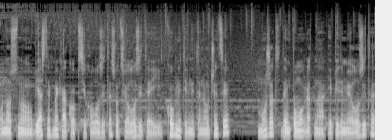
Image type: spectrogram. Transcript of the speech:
односно објаснивме како психолозите, социолозите и когнитивните научници можат да им помогнат на епидемиолозите,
